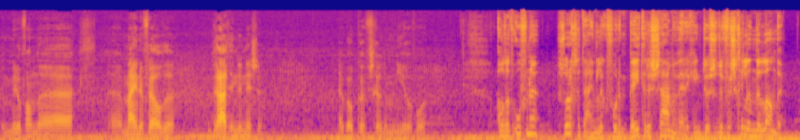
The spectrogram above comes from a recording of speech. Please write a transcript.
Door middel van uh, uh, mijnenvelden, draadhindernissen. Hebben we ook uh, verschillende manieren voor. Al dat oefenen zorgt uiteindelijk voor een betere samenwerking tussen de verschillende landen.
